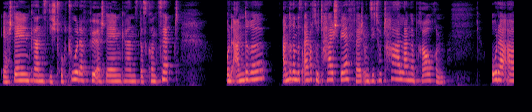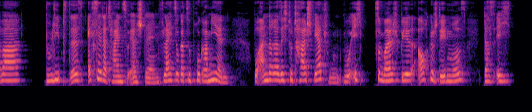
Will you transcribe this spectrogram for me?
erstellen kannst, die Struktur dafür erstellen kannst, das Konzept und andere, anderen das einfach total schwer fällt und sie total lange brauchen. Oder aber du liebst es, Excel-Dateien zu erstellen, vielleicht sogar zu programmieren, wo andere sich total schwer tun, wo ich zum Beispiel auch gestehen muss, dass ich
